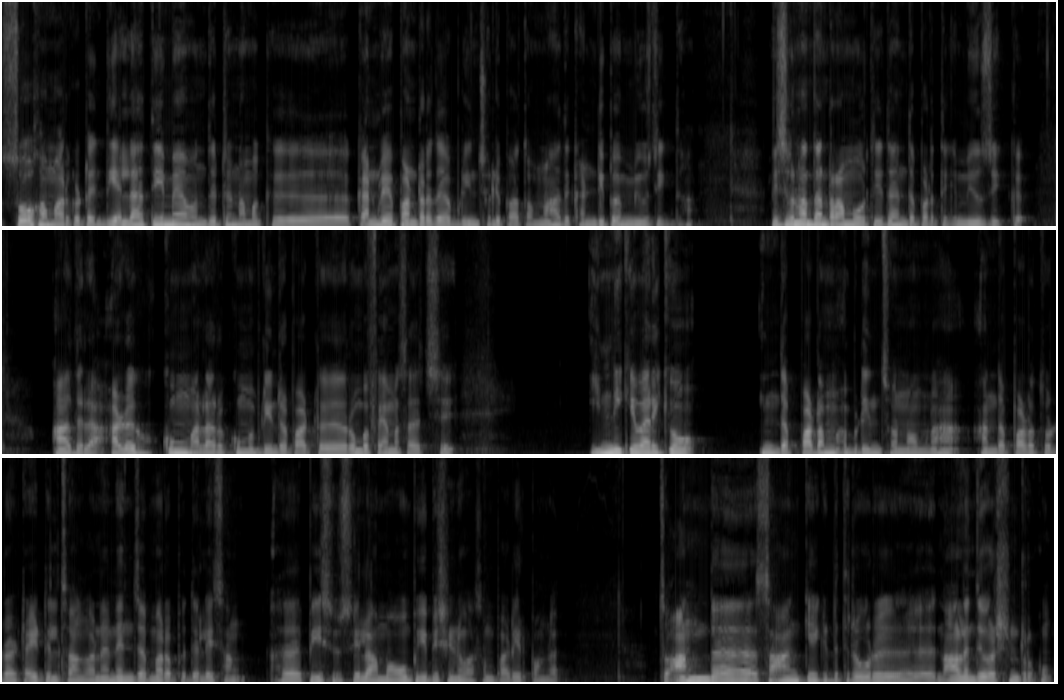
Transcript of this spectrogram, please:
சோகமாக இருக்கட்டும் இது எல்லாத்தையுமே வந்துட்டு நமக்கு கன்வே பண்ணுறது அப்படின்னு சொல்லி பார்த்தோம்னா அது கண்டிப்பாக மியூசிக் தான். விஸ்வநாதன் ராமமூர்த்தி தான் இந்த படத்துக்கு மியூசிக்கு அதில் அழகுக்கும் மலருக்கும் அப்படின்ற பாட்டு ரொம்ப ஃபேமஸ் ஆச்சு. இன்றைக்கி வரைக்கும் இந்த படம் அப்படின்னு சொன்னோம்னா அந்த படத்தோட டைட்டில் சாங்கான நெஞ்ச மரப்புதலை சாங் பி சுசீலா அம்மாவும் பிபி ஸ்ரீனிவாசன் பாடியிருப்பாங்க. ஸோ அந்த சாங்க்கே கிட்டத்தட்ட ஒரு நாலஞ்சு வருஷன் இருக்கும்.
